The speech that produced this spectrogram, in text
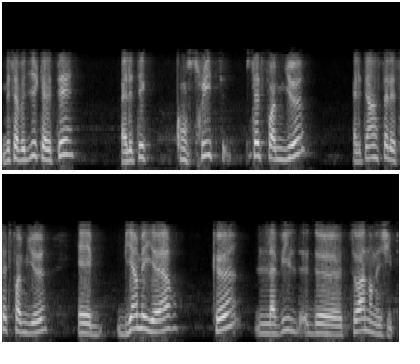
mais ça veut dire qu'elle était, elle était construite sept fois mieux, elle était installée sept fois mieux et bien meilleure que la ville de Tsoan en Égypte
